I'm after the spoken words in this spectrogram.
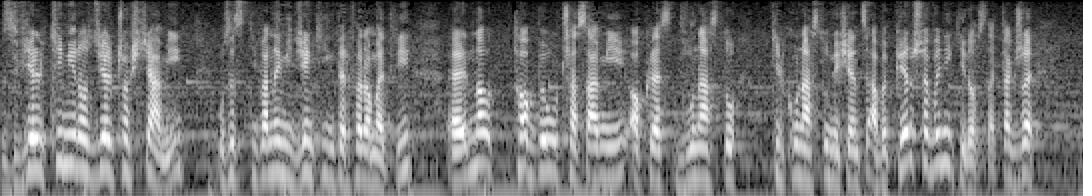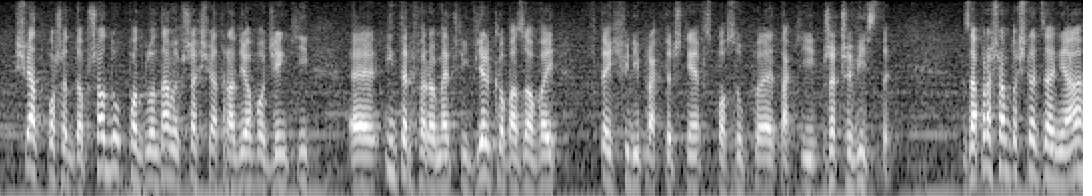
z wielkimi rozdzielczościami uzyskiwanymi dzięki interferometrii, e, no to był czasami okres 12, kilkunastu miesięcy, aby pierwsze wyniki dostać. Także świat poszedł do przodu, podglądamy wszechświat radiowo dzięki e, interferometrii wielkobazowej, w tej chwili praktycznie w sposób e, taki rzeczywisty. Zapraszam do śledzenia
